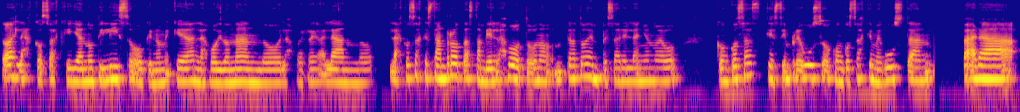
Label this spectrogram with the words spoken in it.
Todas las cosas que ya no utilizo o que no me quedan las voy donando, las voy regalando. Las cosas que están rotas también las voto. ¿no? Trato de empezar el año nuevo con cosas que siempre uso, con cosas que me gustan, para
